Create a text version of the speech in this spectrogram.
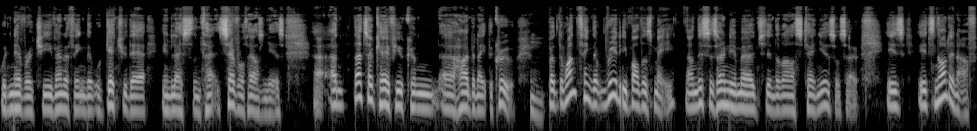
would never achieve anything that would get you there in less than th- several thousand years. Uh, and that's okay if you can uh, hibernate the crew. But the one thing that really bothers me, and this has only emerged in the last 10 years or so, is it's not enough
